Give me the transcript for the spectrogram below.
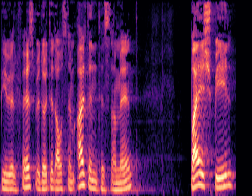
Bibelvers bedeutet aus dem Alten Testament. Beispiel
